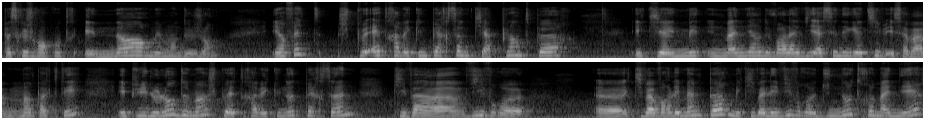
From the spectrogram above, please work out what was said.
parce que je rencontre énormément de gens. Et en fait, je peux être avec une personne qui a plein de peurs et qui a une, manière de voir la vie assez négative et ça va m'impacter. Et puis le lendemain, je peux être avec une autre personne qui va vivre, euh, qui va avoir les mêmes peurs, mais qui va les vivre d'une autre manière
